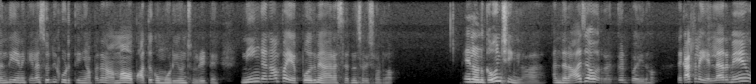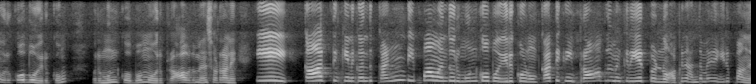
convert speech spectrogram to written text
வந்து எனக்கு எல்லாம் சொல்லி கொடுத்தீங்க. அப்போ தான் நான் அம்மாவை பார்த்துக்க முடியும்னு சொல்லிட்டு. நீங்கள் தான்ப்பா எப்போதுமே அரசர்னு சொல்லி சொல்கிறான் இதில் ஒன்று கவுனிச்சிங்களா? அந்த ராஜா ஒரு ரக்கட் பாய் தான். இந்த காலத்தில் எல்லாருமே ஒரு கோபம் இருக்கும். ஒரு முன் கோபம் ஒரு ப்ராப்ளம் என்ன சொல்கிறானே ஏய் கார்த்திக் எனக்கு வந்து கண்டிப்பாக வந்து ஒரு முன் கோபம் இருக்கணும். கார்த்திக் நீ ப்ராப்ளம் கிரியேட் பண்ணணும். அப்படின்னு அந்த மாதிரி இருப்பாங்க.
